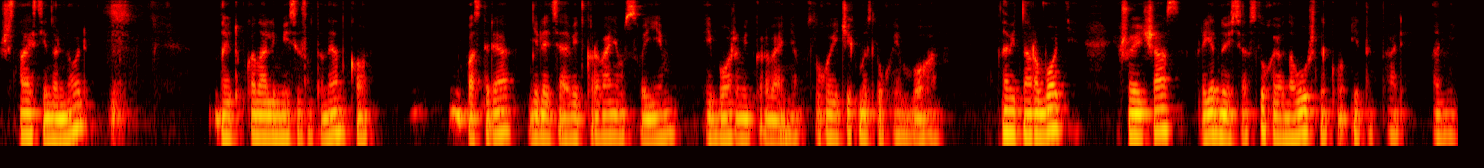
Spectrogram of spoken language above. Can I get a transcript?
16.00 на youtube каналі Місія Салтаненко. Пастиря діляться відкровенням своїм і Божим відкровенням. Слухаючи, ми слухаємо Бога. Навіть на роботі, якщо є час, приєднуйся, слухай в навушнику і так далі. Амінь.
